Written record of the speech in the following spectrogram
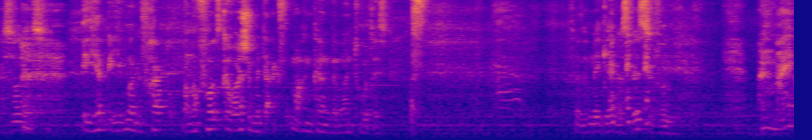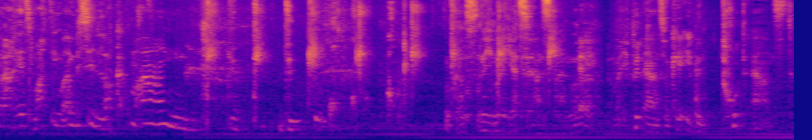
was soll das? Ich habe mich immer gefragt, ob man noch Furzgeräusche mit der Achsel machen kann, wenn man tot ist. Verdammt, Miguel, was willst du von mir? Mann, Maybach, jetzt mach die mal ein bisschen locker, Mann. Du kannst nicht mehr jetzt ernst sein, oder? Ey, ich bin ernst, okay? Ich bin todernst.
